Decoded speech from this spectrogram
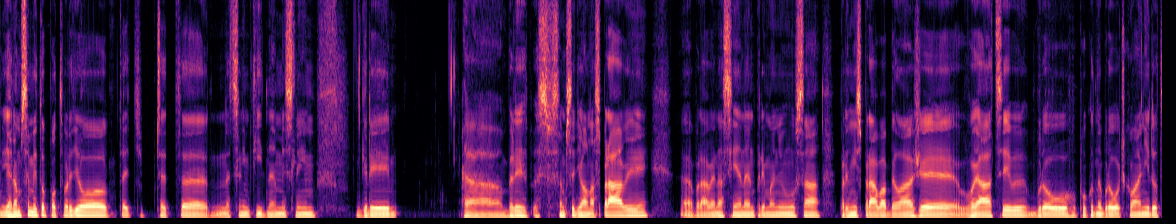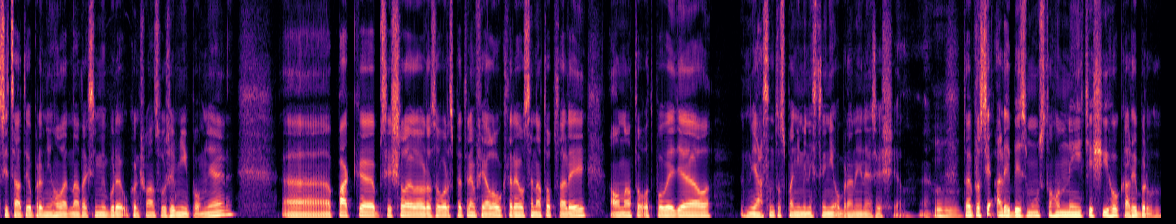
jenom se mi to potvrdilo teď před eh, necelým týdnem, myslím, kdy eh, byli, jsem se dělal na zprávy, eh, právě na CNN Prima News a první zpráva byla, že vojáci budou, pokud nebudou očkováni do 31. ledna, tak si mi bude ukončován služební poměr. Pak přišel rozhovor s Petrem Fialou, kterého se na to ptali a on na to odpověděl, já jsem to s paní ministriní obrany neřešil. Mm-hmm. To je prostě alibismus toho nejtěžšího kalibru.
